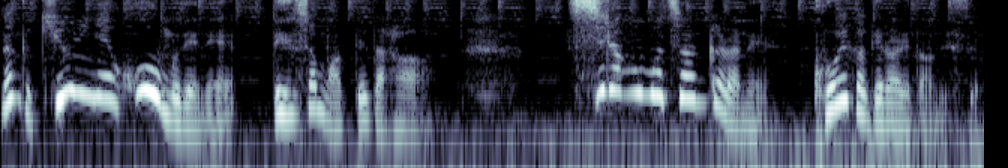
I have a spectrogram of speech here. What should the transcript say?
なんか急にね、ホームでね、電車待ってたら、知らんおばちゃんからね、声かけられたんですよ。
